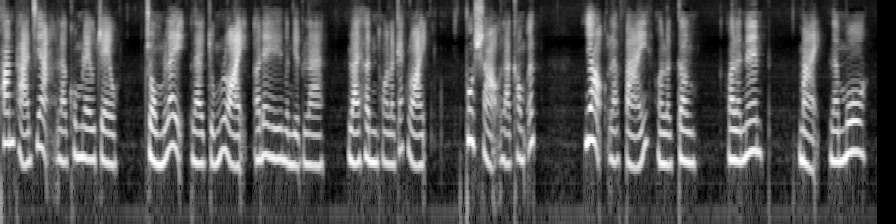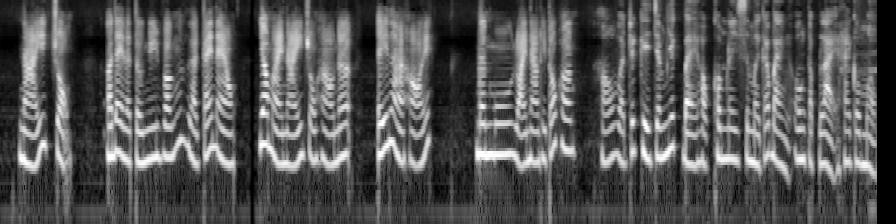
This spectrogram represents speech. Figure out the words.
pan phá gia là khung leo trèo, trồng lây là chủng loại, ở đây mình dịch là loại hình hoặc là các loại. Bu sạo là không ít. Yao là phải hoặc là cần hoặc là nên. Mại là mua. Nải trộn. Ở đây là từ nghi vấn là cái nào. Do mại nải trộn hào nữa, Ý là hỏi nên mua loại nào thì tốt hơn. Hảo và trước khi chấm dứt bài học hôm nay xin mời các bạn ôn tập lại hai câu mẫu.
